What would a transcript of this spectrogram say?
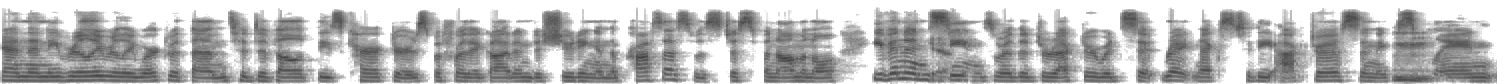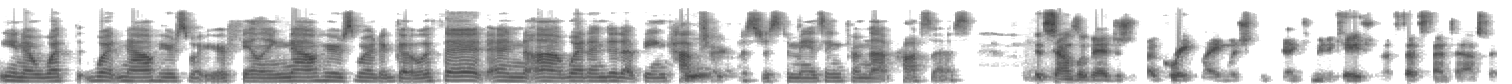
And then they really, really worked with them to develop these characters before they got into shooting. And the process was just phenomenal. Even in yeah. scenes where the director would sit right next to the actress and mm. explain, mm. you know, what what now here's what you're feeling. Now here's where to go with it it and uh, what ended up being captured cool. was just amazing from that process. It sounds like they had just a great language and communication. That's, that's fantastic.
